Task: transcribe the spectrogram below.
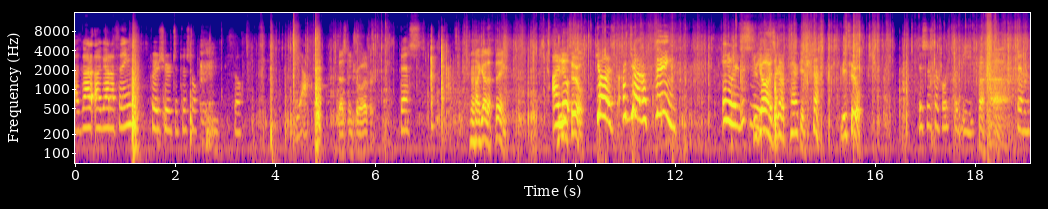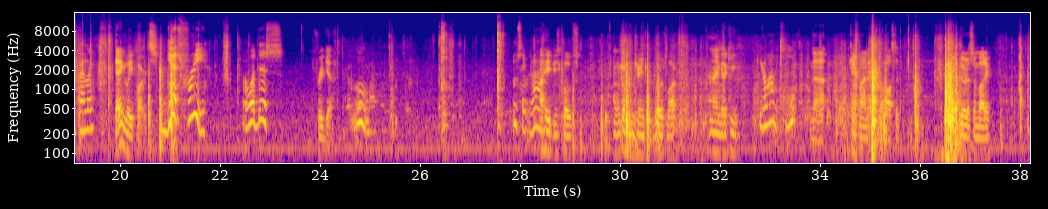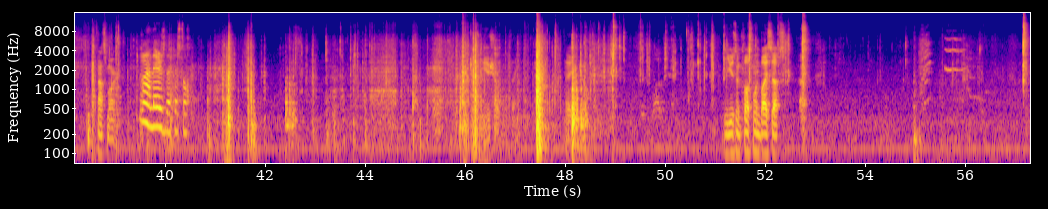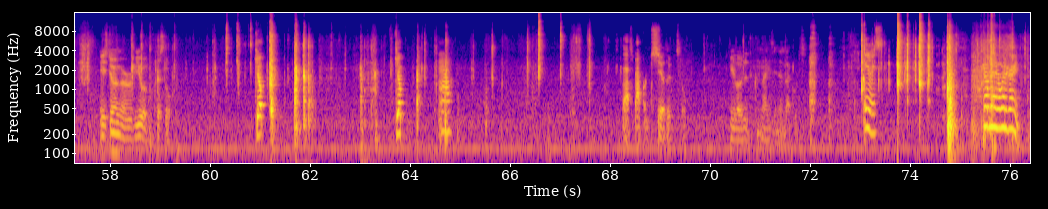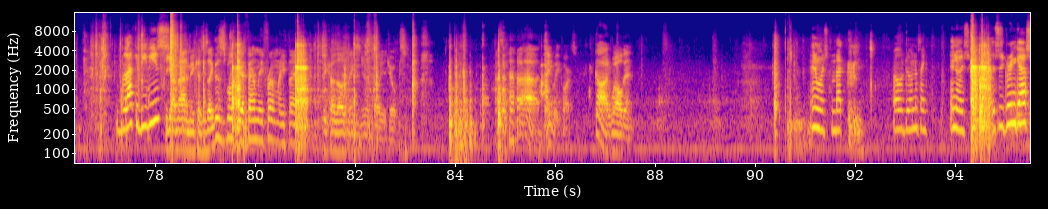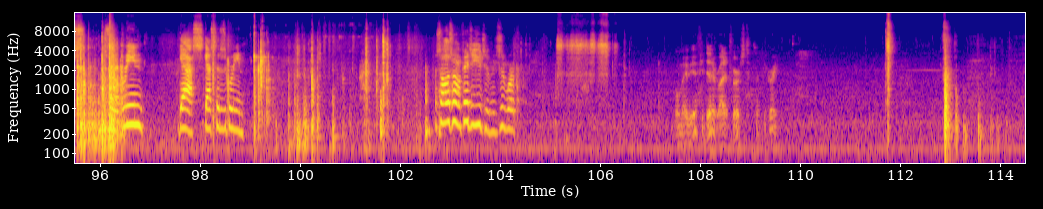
I got I got a thing. Pretty sure it's a pistol. So yeah, Best intro ever. best. I got a thing. I Me know, too. guys. I got a thing. Anyways, this is You guys, I got a package. Me too. this is supposed to be family friendly. Dangly parts. Get free. Oh, what this? Free gift. Ooh. I'm saving that. I hate these clothes. I'm gonna go ahead and change my door's locked. I ain't got a key. You don't have a key? Nah, can't find it. I lost it. Pretty sure I threw it at somebody. Not smart. Ah, there's the pistol. Got the issue thing. There you go. Using plus one biceps. He's doing a review of the pistol. Yep. Yep. Ow. That's backwards. The other pistol. He loaded the magazine in backwards. Anyways, Come back, I went green. Black BBs. He got mad at me because he's like, this is supposed to be a family friendly thing. Because I was making genitalia jokes. I said, haha, dangly parts. God, well then. Anyways, I'm back. I was doing nothing. Anyways, this is green gas. This is green gas. Gas that is green. I saw this on my page of YouTube. It should work. Well, maybe if you did it right at first, that'd be great.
